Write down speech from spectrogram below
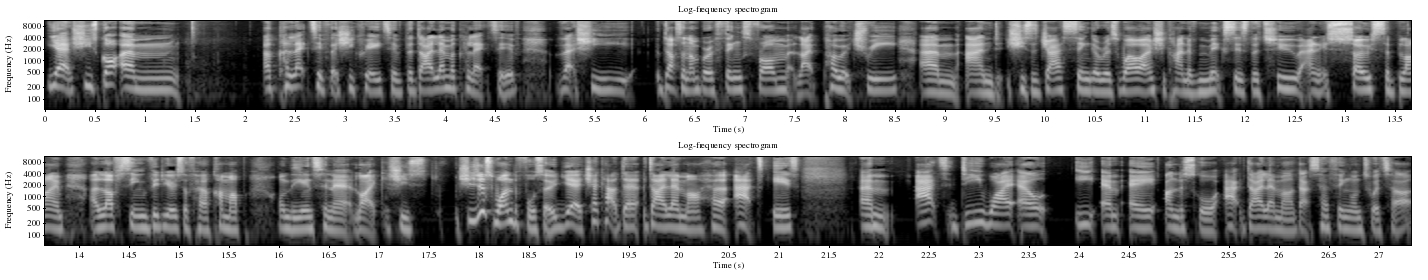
Yeah she's got um a collective that she created the Dylema collective that she does a number of things from like poetry um and she's a jazz singer as well and she kind of mixes the two and it's so sublime. I love seeing videos of her come up on the internet. Like she's she's just wonderful so yeah check out D- Dylema her at is um at d-y-l E-M-A underscore at Dylema. That's her thing on Twitter.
